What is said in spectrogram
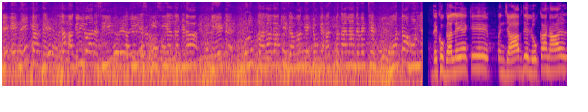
ਜੇ ਇਹ ਨਹੀਂ ਕਰਦੇ ਤਾਂ ਅਗਲੀ ਵਾਰ ਅਸੀਂ ਪੀਐਸਪੀਸੀਐਲ ਦਾ ਜਿਹੜਾ ਗੇਟ ਹੈ ਉਹਨੂੰ ਤਾਲਾ ਲਾ ਕੇ ਜਾਵਾਂਗੇ ਕਿਉਂਕਿ ਹਸਪਤਾਲਾਂ ਦੇ ਵਿੱਚ ਮੌਤਾਂ ਹੋਣੀਆਂ। ਦੇਖੋ ਗੱਲ ਇਹ ਹੈ ਕਿ ਪੰਜਾਬ ਦੇ ਲੋਕਾਂ ਨਾਲ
